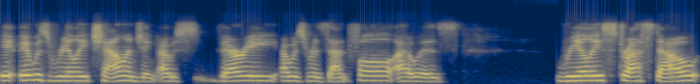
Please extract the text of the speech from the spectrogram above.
it, it was really challenging. I was very, I was resentful. I was really stressed out,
